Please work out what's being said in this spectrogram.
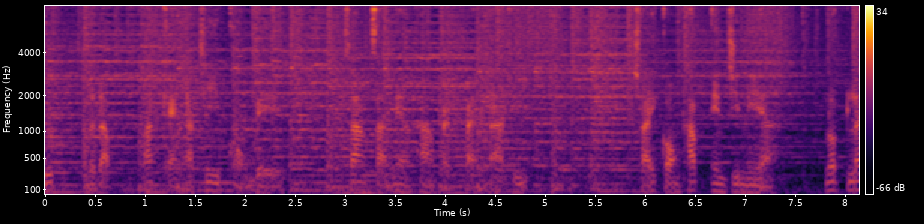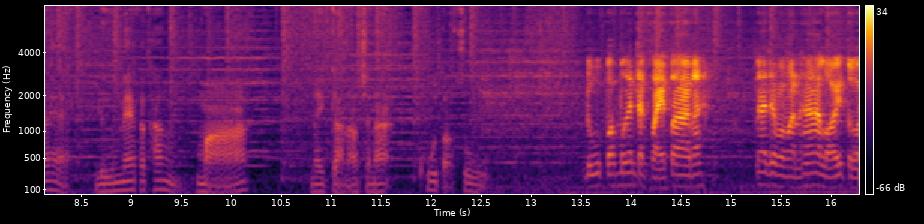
ยุทธ์ระดับนักแข่งอาชีพของเบย์สร้างสรรค์แนวทางแปลกๆอาทิใช้กองทัพเอนจิเนียร์รถแร่หรือแม้กระทั่งหมา ในการเอาชนะคู่ต่อสู้ ดูประเมินจากสายตานะ น่าจะประมาณห้าร้อยตัว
